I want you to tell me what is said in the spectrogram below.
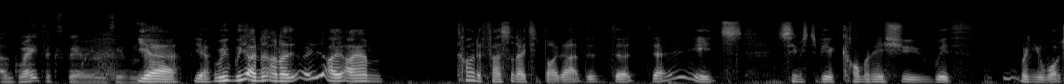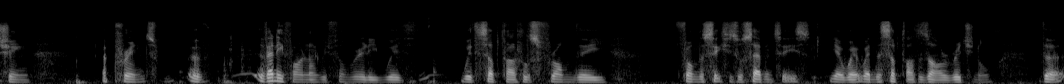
a, great experience. Even yeah, yeah. We, we and, and I, I, I, am kind of fascinated by that. That that, that it seems to be a common issue with when you're watching a print of of any foreign language film, really, with with subtitles from the from the 60s or 70s, you know, when, when the subtitles are original, that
